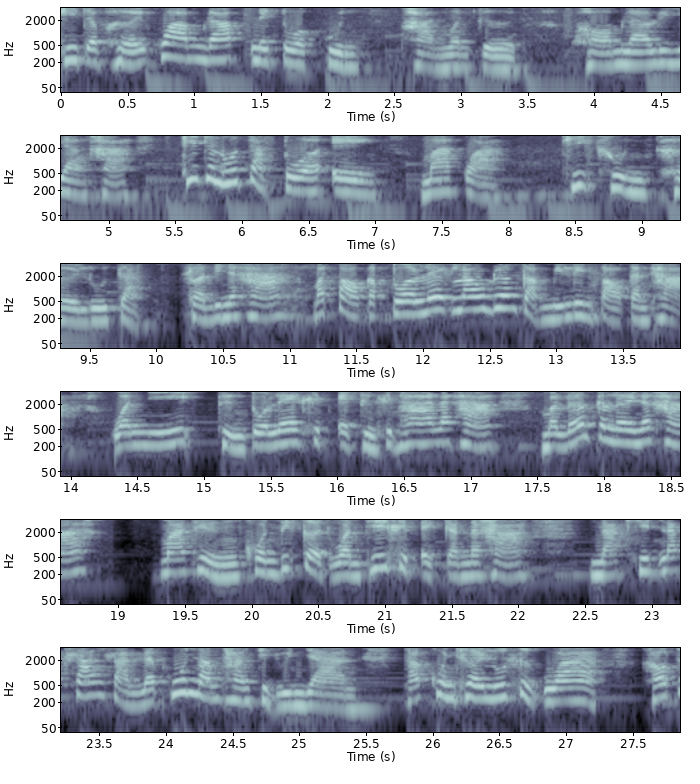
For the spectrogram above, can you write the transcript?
ที่จะเผยความลับในตัวคุณผ่านวันเกิด พร้อมแล้วหรือยังคะ ที่จะรู้จักตัวเองมากกว่าที่คุณเคยรู้จัก สวัสดีนะคะ มาต่อกับตัวเลขเล่าเรื่องกับมิลินต่อกันค่ะ วันนี้ถึงตัวเลข 11ถึง15 นะคะ มาเริ่มกันเลยนะคะ มาถึงคนที่เกิดวันที่ 11 กันนะคะ นักคิดนักสร้างสรรค์และผู้นำทางจิตวิญญาณ ถ้าคุณเคยรู้สึกว่าเข้าใจ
